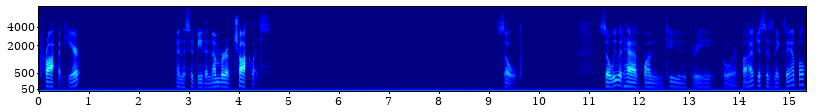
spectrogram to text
profit here, and this would be the number of chocolates sold. So we would have one, two, three, four, five, just as an example.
